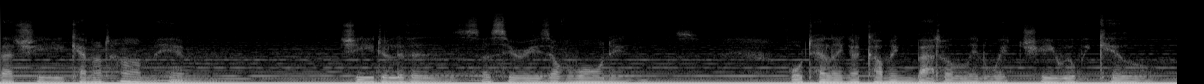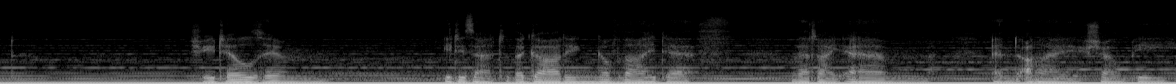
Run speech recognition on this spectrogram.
that she cannot harm him, she delivers a series of warnings, foretelling a coming battle in which he will be killed. She tells him, It is at the guarding of thy death that I am and I shall be.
